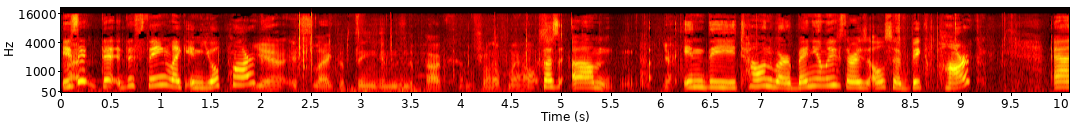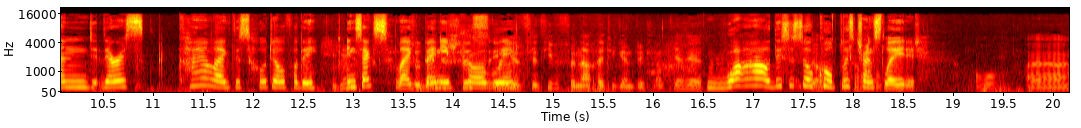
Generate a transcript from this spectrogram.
Is it th- this thing like in your park? Yeah, it's like the thing in, in the park in front of my house. Because um, Yeah. in the town where Benny lives, there is also a big park, and there is kind of like this hotel for the insects. Like Benny probably. Initiative für nachhaltige Entwicklung. Yeah, yeah. Wow, this is so So- cool. Please translate it. Oh, uh,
